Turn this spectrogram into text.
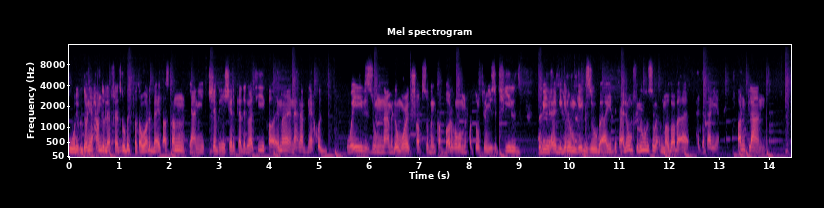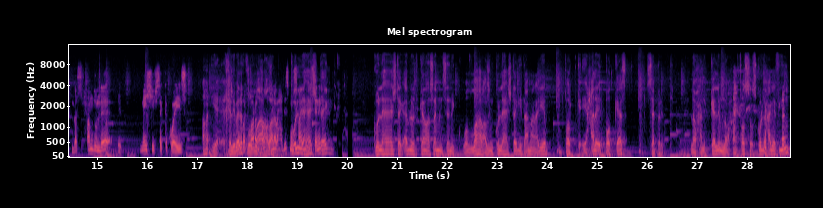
والدنيا الحمد لله في Let's go big تطورت بقت أصلا يعني شبه شركة دلوقتي قائمة إن إحنا بناخد waves وبنعمل لهم workshops وبنكبرهم وبنحطهم في ال music field وبيجي لهم gigs وبقى يدفع لهم فلوس الموضوع بقى في حتة ثانية unplanned بس الحمد لله ماشي في سكة كويسة. آه يا خلي بالك والله العظيم كل. هاشتاج كل هاشتاج قبل ما تتكلم على سايمون سينك والله العظيم كل هاشتاج يتعمل عليه بودك... حلقة بودكاست separate لو هنتكلم لو هنفصص كل حاجة فيهم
